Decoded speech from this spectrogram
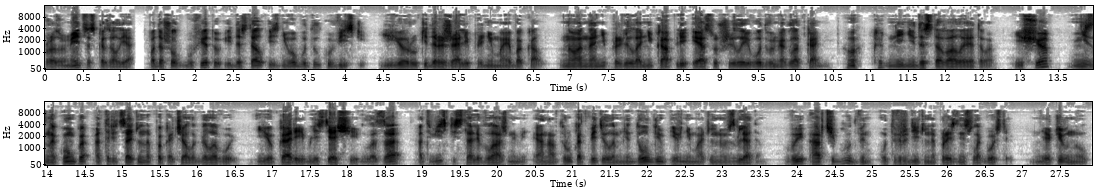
«Разумеется», — сказал я. Подошел к буфету и достал из него бутылку виски. Ее руки дрожали, принимая бокал. Но она не пролила ни капли и осушила его двумя глотками. О, как мне не доставало этого. Еще незнакомка отрицательно покачала головой. Ее карие блестящие глаза от виски стали влажными, и она вдруг ответила мне долгим и внимательным взглядом. «Вы Арчи Гудвин», — утвердительно произнесла гостья. Я кивнул.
